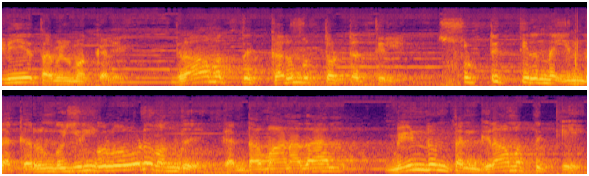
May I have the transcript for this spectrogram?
இனிய தமிழ் மக்களே கிராமத்து கரும்பு தோட்டத்தில் சுட்டித்திருந்த இந்த கருங்குயில்களோடு வந்து கண்டமானதால் மீண்டும் தன் கிராமத்துக்கே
